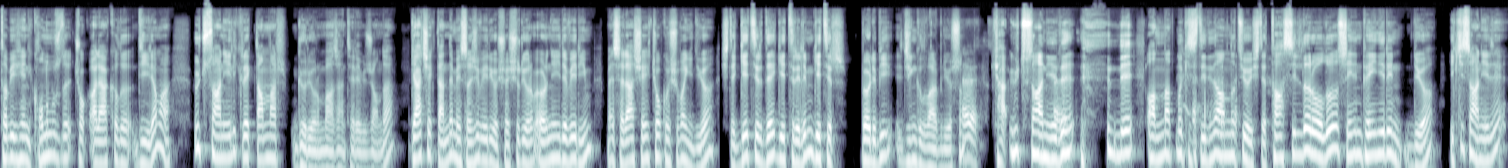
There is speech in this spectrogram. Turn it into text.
tabii hani konumuzda çok alakalı değil ama 3 saniyelik reklamlar görüyorum bazen televizyonda gerçekten de mesajı veriyor. Şaşırıyorum. Örneği de vereyim. Mesela şey çok hoşuma gidiyor. İşte getir de getirelim getir. Böyle bir jingle var biliyorsun. Evet. Ya 3 saniyede evet. ne anlatmak istediğini anlatıyor işte. Tahsildaroğlu senin peynirin diyor. 2 saniyede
